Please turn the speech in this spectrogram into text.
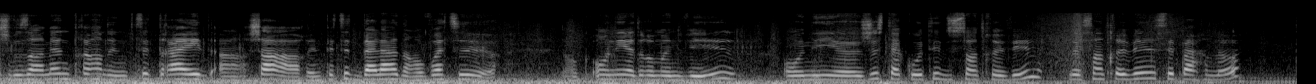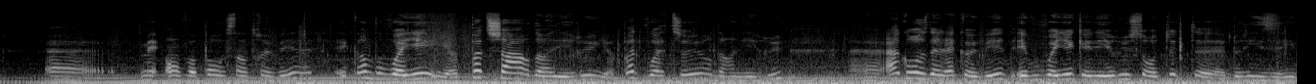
je vous emmène prendre une petite ride en char, une petite balade en voiture. Donc, on est à Drummondville. On est euh, juste à côté du centre-ville. Le centre-ville, c'est par là. Euh, mais on ne va pas au centre-ville. Et comme vous voyez, il n'y a pas de char dans les rues, il n'y a pas de voiture dans les rues euh, à cause de la COVID. Et vous voyez que les rues sont toutes brisées.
